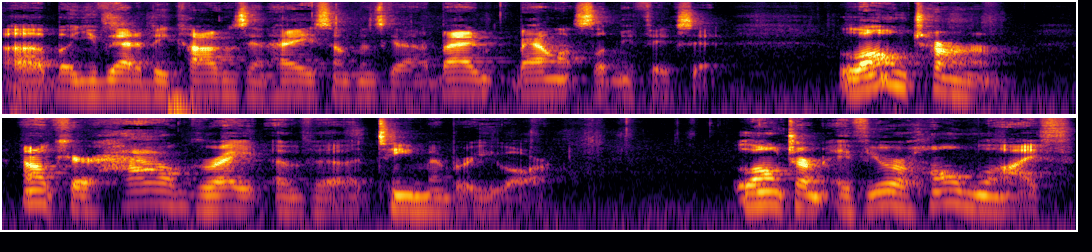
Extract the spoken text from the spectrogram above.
Uh, but you've got to be cognizant. Hey, something's got out of balance. Let me fix it. Long term, I don't care how great of a team member you are. Long term, if your home life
